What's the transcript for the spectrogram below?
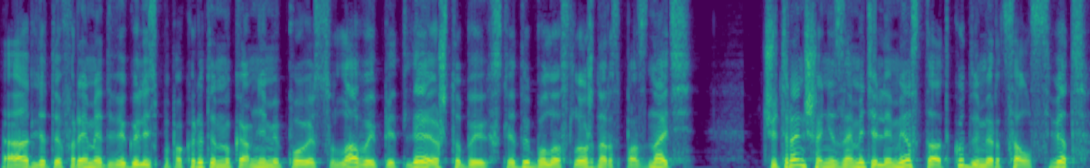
Адлет и Фрейми двигались по покрытому камнями поясу лавы, петляя, чтобы их следы было сложно распознать. Чуть раньше они заметили место, откуда мерцал свет,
